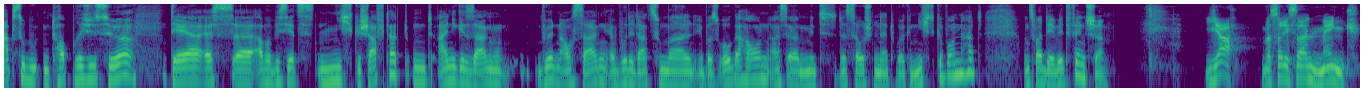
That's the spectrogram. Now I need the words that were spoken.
absoluten Top-Regisseur, der es äh, aber bis jetzt nicht geschafft hat. Und einige sagen, würden auch sagen, er wurde dazu mal übers Ohr gehauen, als er mit The Social Network nicht gewonnen hat. Und zwar David Fincher. Ja, was soll ich sagen? Menk.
